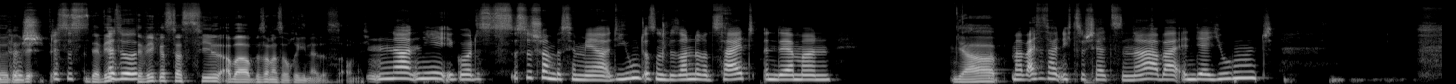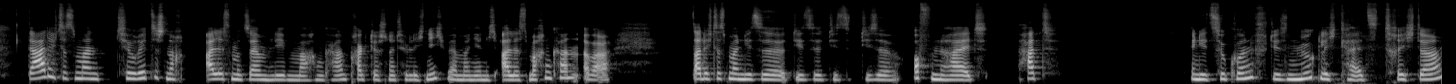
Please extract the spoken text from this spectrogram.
der typisch. Das ist, Der Weg, also, der Weg ist das Ziel, aber besonders originell ist es auch nicht. na, nee, Igor, das ist, das ist schon ein bisschen mehr. Die Jugend ist eine besondere Zeit, in der man Ja, man weiß es halt nicht zu schätzen, ne? Aber in der Jugend, dadurch, dass man theoretisch noch alles mit seinem Leben machen kann, praktisch natürlich nicht, weil man ja nicht alles machen kann, aber dadurch, dass man diese, diese, diese, diese Offenheit hat in die Zukunft, diesen Möglichkeitstrichter,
